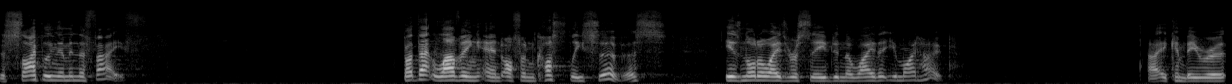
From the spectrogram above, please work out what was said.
discipling them in the faith. But that loving and often costly service is not always received in the way that you might hope. Uh, it can be re-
